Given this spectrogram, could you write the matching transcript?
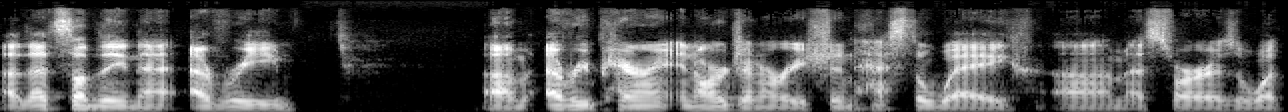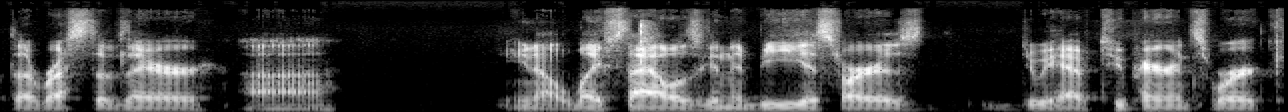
uh, that's something that every um, every parent in our generation has to weigh um, as far as what the rest of their uh, you know lifestyle is going to be as far as do we have two parents work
